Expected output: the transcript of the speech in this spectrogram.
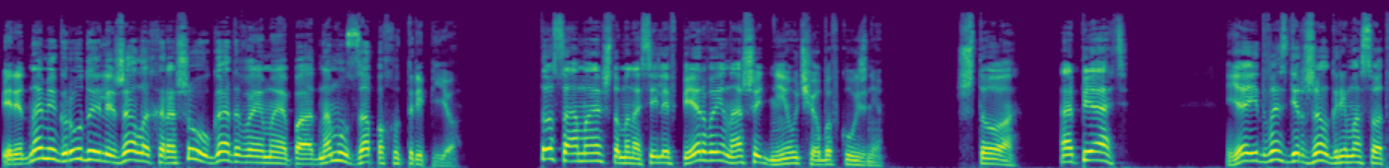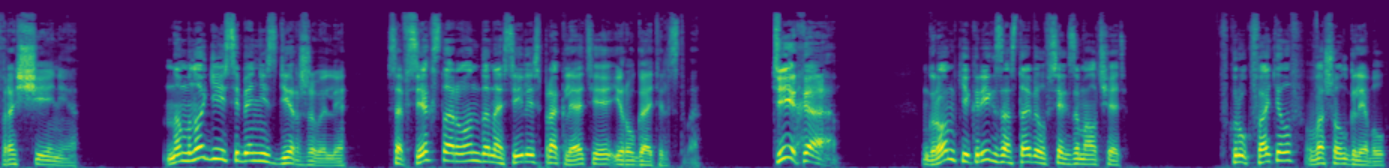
Перед нами грудой лежало хорошо угадываемое по одному запаху тряпье. То самое, что мы носили в первые наши дни учебы в кузне. Что? Опять? Я едва сдержал гримасу отвращения. Но многие себя не сдерживали. Со всех сторон доносились проклятия и ругательства. «Тихо!» Громкий крик заставил всех замолчать. В круг факелов вошел Глебл.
